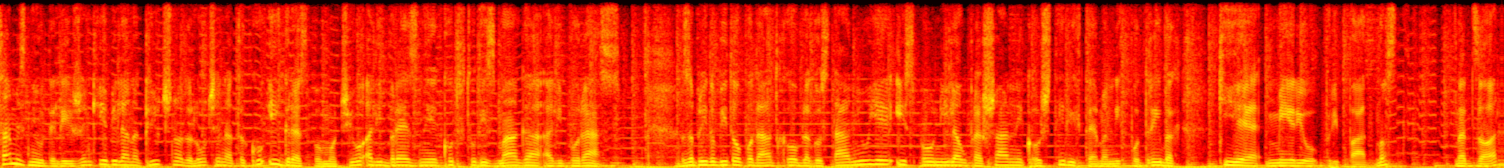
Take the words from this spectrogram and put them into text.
Posamezni udeleženki je bila na ključno določena tako igra s pomočjo ali brez nje, kot tudi zmaga ali poraz. Za pridobitev podatkov o blagostanju je izpolnila vprašalnik o štirih temeljnih potrebah, ki je meril pripadnost, nadzor,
